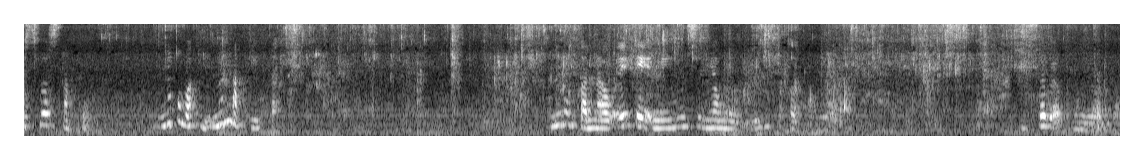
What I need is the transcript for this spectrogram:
Nagwaswas na po. Ano ko ba? Di man nakita. Ano yung tanaw? Eh, kaya may gusto niya mo. Sa katawa. Sabi ako ng laba.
